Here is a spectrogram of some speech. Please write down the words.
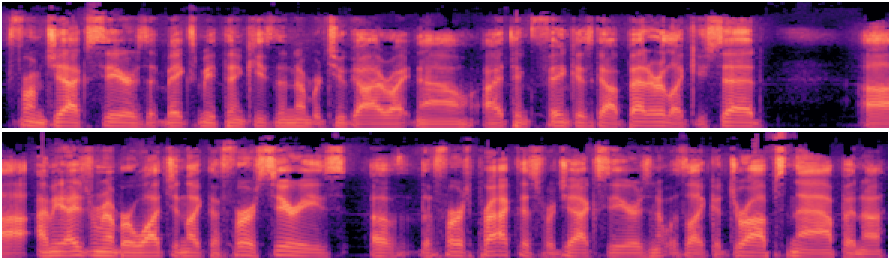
from Jack Sears that makes me think he's the number two guy right now. I think Fink has got better, like you said. Uh, I mean, I just remember watching like the first series of the first practice for Jack Sears, and it was like a drop snap and a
